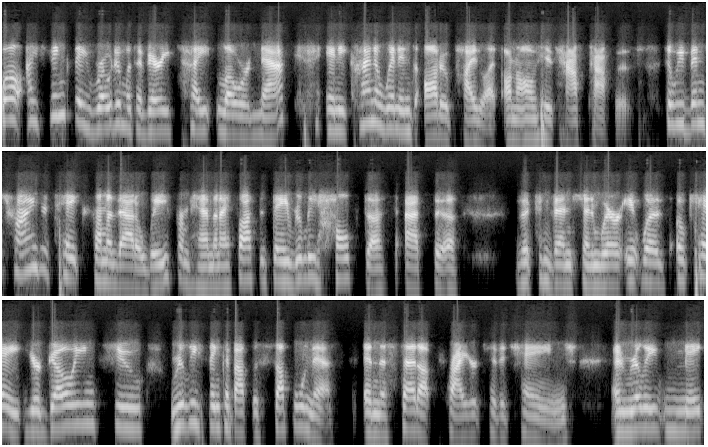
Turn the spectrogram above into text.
Well, I think they rode him with a very tight lower neck and he kind of went into autopilot on all his half passes. So we've been trying to take some of that away from him. And I thought that they really helped us at the the convention where it was okay, you're going to really think about the suppleness and the setup prior to the change and really make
